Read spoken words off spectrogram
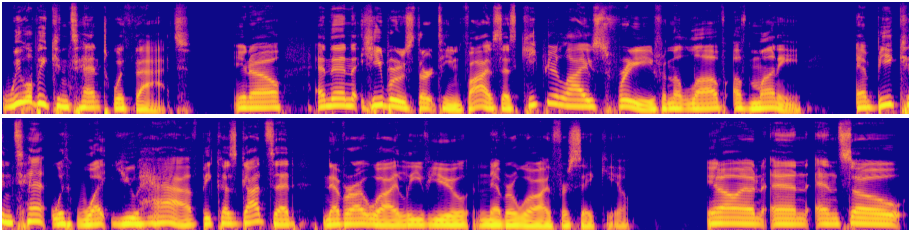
we will be content with that you know? And then hebrews 13 5 says keep your lives free from the love of money and be content with what you have because god said never will i leave you never will i forsake you you know and and and so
